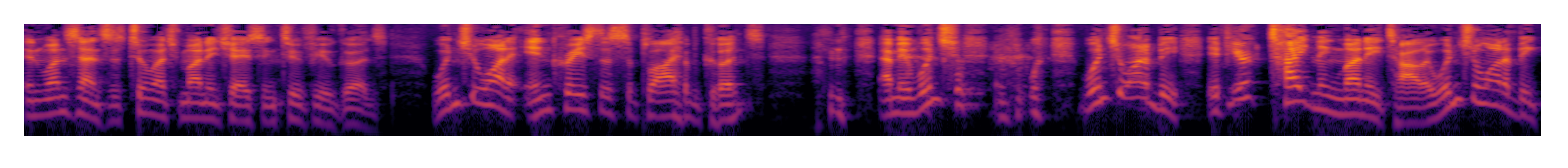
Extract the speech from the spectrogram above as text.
in one sense is too much money chasing too few goods. Wouldn't you want to increase the supply of goods? I mean, wouldn't you? Wouldn't you want to be if you're tightening money, Tyler? Wouldn't you want to be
